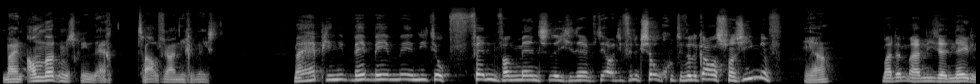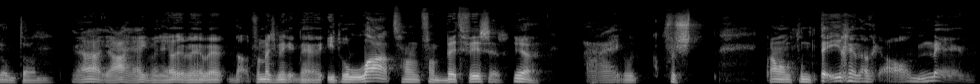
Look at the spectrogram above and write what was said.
bij een ander misschien echt twaalf jaar niet geweest. Maar heb je niet, ben, ben je- ben je niet ook fan van mensen dat je denkt: oh, die vind ik zo goed, daar wil ik alles van zien? Of, Ja. maar, de- maar niet in Nederland dan. Ja, ja, ja ik ben heel, ik ben- nou, voor mensen ben ik, ben idolaat van, van Bert Visser. Ja. Ah, ik, kwam hem toen tegen en dacht ik, oh man,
